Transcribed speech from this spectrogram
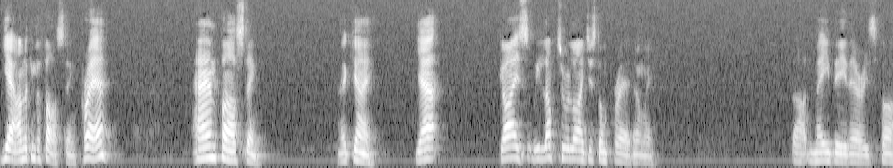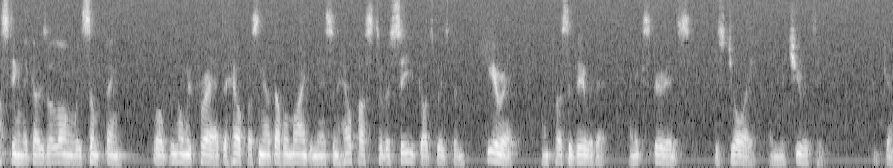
Yeah, I'm looking for fasting. Prayer and fasting. Okay. Yeah. Guys, we love to rely just on prayer, don't we? but maybe there is fasting that goes along with something, well, along with prayer to help us in our double mindedness and help us to receive God's wisdom, hear it, and persevere with it, and experience this joy and maturity. Okay.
